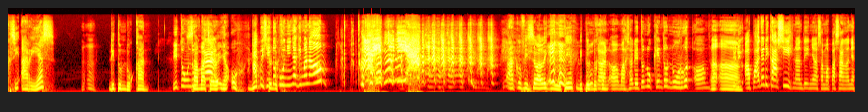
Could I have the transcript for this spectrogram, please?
Si Aries mm-mm. ditundukkan ditundukkan. sama ceweknya. Uh, Habis itu bunyinya gimana om? Aku visualnya gitu ya ditundukkan. Bukan om, masa ditundukin tuh nurut om. Heeh. Jadi apa aja dikasih nantinya sama pasangannya.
